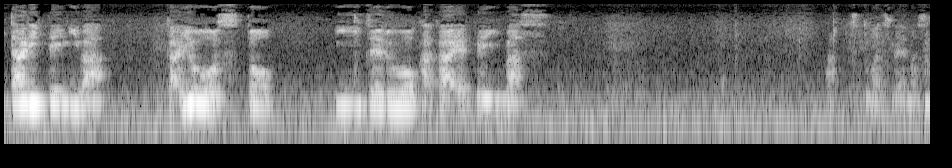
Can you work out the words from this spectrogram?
左手には画用紙とイーゼルを抱えています。あちょっと間違えました。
